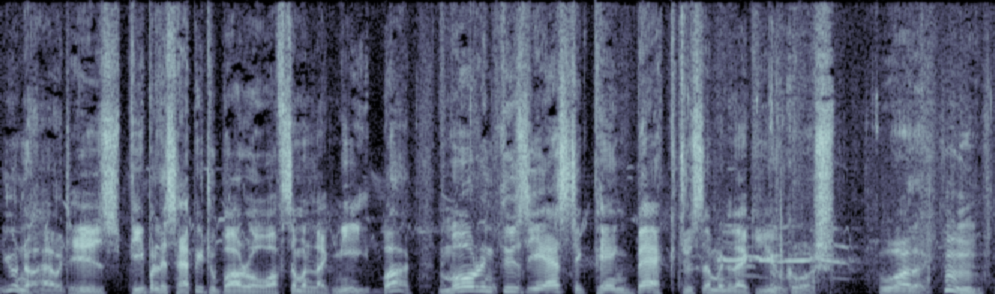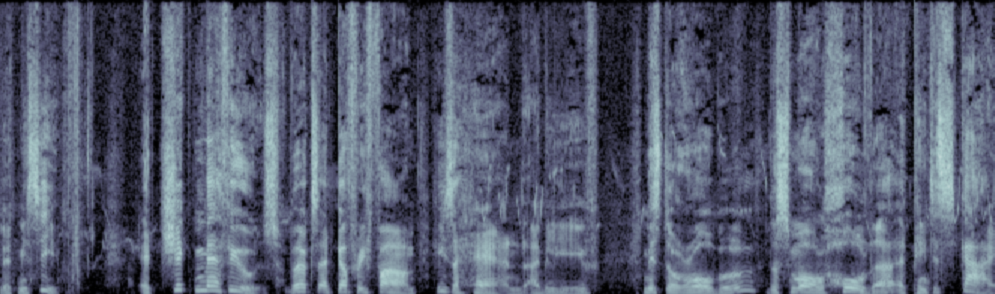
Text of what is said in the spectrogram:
You know how it is. People is happy to borrow off someone like me, but more enthusiastic paying back to someone like you. Of course. Who are they? Hmm, let me see. A Chick Matthews works at Guthrie Farm. He's a hand, I believe. Mr. Wróbel, the small holder at Painted Sky,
